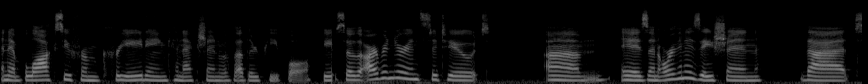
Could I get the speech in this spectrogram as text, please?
and it blocks you from creating connection with other people. So the Arbinger Institute um, is an organization that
